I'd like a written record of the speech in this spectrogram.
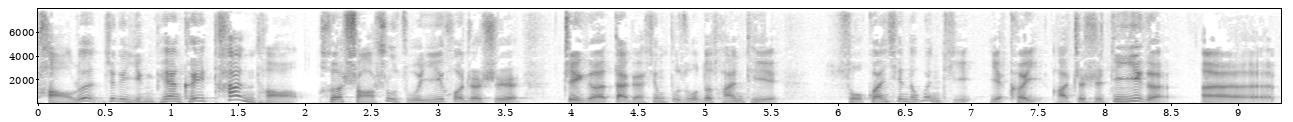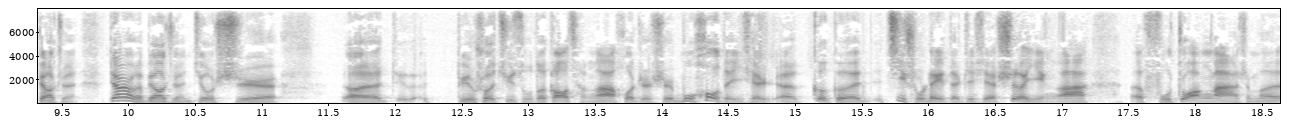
讨论这个影片，可以探讨和少数族裔或者是这个代表性不足的团体所关心的问题，也可以啊。这是第一个呃标准。第二个标准就是。呃，这个比如说剧组的高层啊，或者是幕后的一些呃各个技术类的这些摄影啊、呃服装啊、什么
